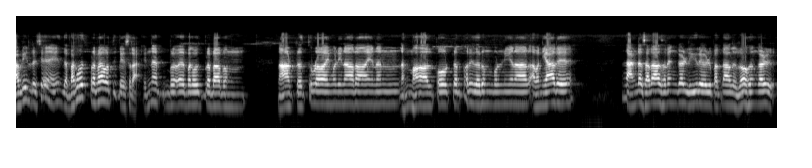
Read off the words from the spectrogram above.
அப்படின்றச்சு இந்த பகவத் பிரபாவத்தை பேசுகிறா என்ன ப- பகவத் பிரபாவம்? நாற்றத்துழாய்மொழி நாராயணன் நம்மால் போற்ற பரிதரும் புண்ணியனார். அவன் யார்? இந்த அண்ட சராசரங்கள் ஈரேழு பதினாலு லோகங்கள்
